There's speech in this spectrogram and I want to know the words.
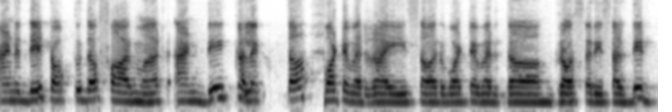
and they talk to the farmer and they collect the whatever rice or whatever the groceries are they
